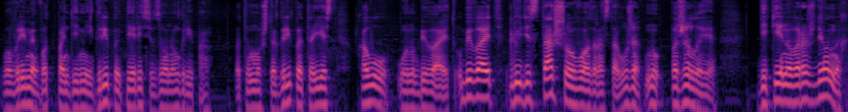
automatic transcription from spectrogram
во время вот пандемии гриппа перед сезоном гриппа. Потому что грипп это есть, кого он убивает? Убивает люди старшего возраста, уже ну, пожилые. Детей новорожденных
